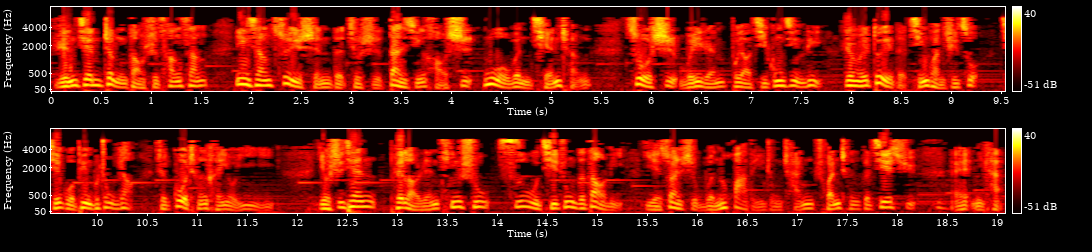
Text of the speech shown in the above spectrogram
人间正道是沧桑。印象最深的就是但行好事，莫问前程。做事为人不要急功近利，认为对的尽管去做，结果并不重要，这过程很有意义。有时间陪老人听书，思悟其中的道理，也算是文化的一种传传承和接续。哎，你看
